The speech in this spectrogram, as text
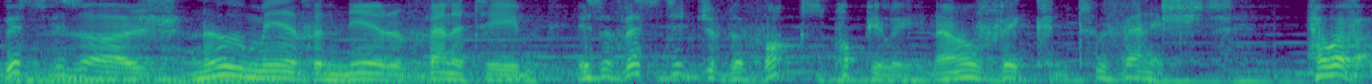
This visage, no mere veneer of vanity, is a vestige of the vox populi, now vacant, vanished. However,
